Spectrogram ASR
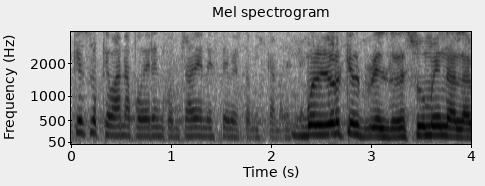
¿qué es lo que van a poder encontrar en este abierto mexicano de? Bueno, yo creo que el, el resumen a la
